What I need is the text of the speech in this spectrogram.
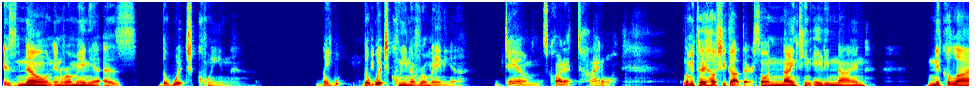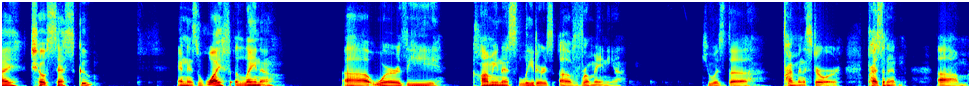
is known in Romania as the Witch Queen, the, Be- the Witch Queen of Romania. Damn, it's quite a title. Let me tell you how she got there. So in 1989, Nicolae Ceausescu and his wife Elena uh, were the communist leaders of Romania. He was the prime minister or president. Um,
